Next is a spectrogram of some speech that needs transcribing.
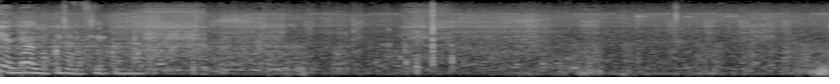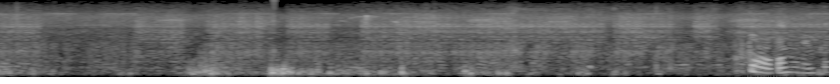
объявляю мукзю на свой комод. Какая там рыбка?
